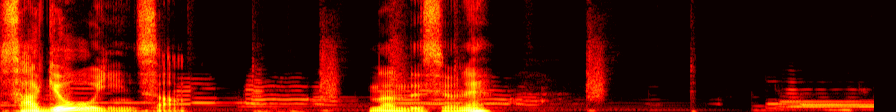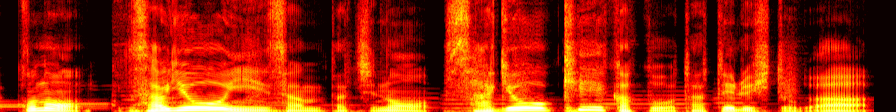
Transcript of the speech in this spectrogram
作業員さんなんですよね。この作業員さんたちの作業計画を立てる人が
